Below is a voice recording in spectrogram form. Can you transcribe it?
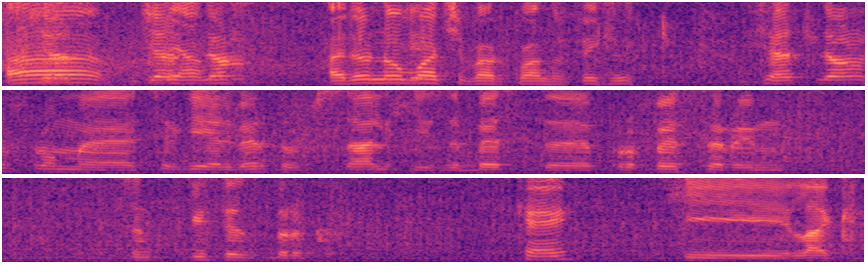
Uh, to be just honest, learn- I don't know ju- much about quantum physics. Just learn from uh, Sergei Albertovich Sal. He's the best uh, professor in St. Petersburg. Okay. He like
